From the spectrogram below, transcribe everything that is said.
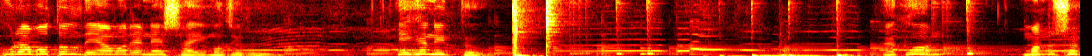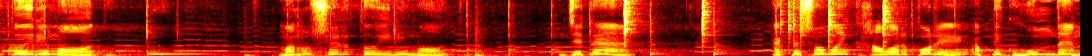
পুরা বোতল দে আমার নেশাই মজুরুই এখানেই তো। এখন মানুষের তৈরি মদ, মানুষের তৈরি মদ, যেটা একটা সময় খাওয়ার পরে আপনি ঘুম দেন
